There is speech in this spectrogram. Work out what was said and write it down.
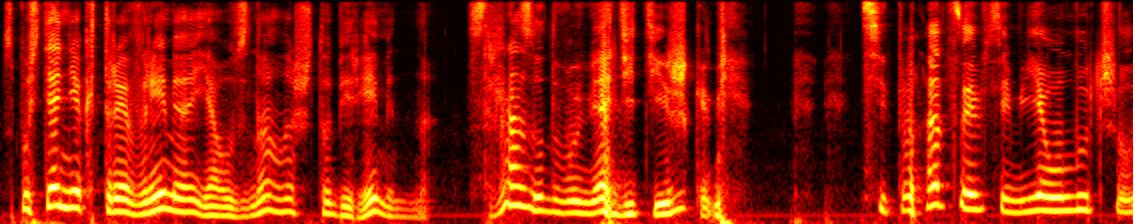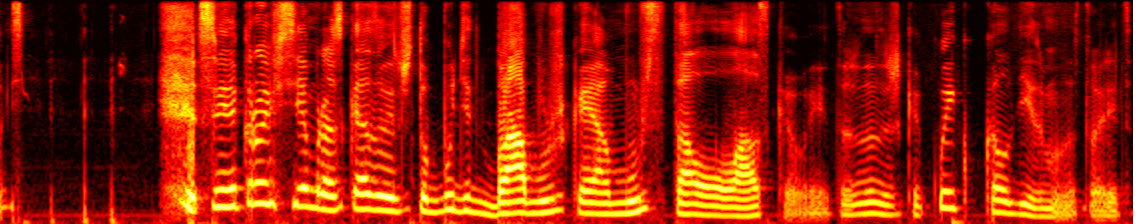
Спустя некоторое время я узнала, что беременна. Сразу двумя детишками. Ситуация в семье улучшилась. Свекровь всем рассказывает, что будет бабушкой, а муж стал ласковый. Это же, же какой куколдизм у нас творится.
